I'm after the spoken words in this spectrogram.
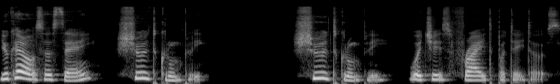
You can also say sült krumpli. Sült krumpli, which is fried potatoes.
